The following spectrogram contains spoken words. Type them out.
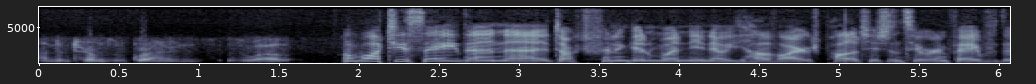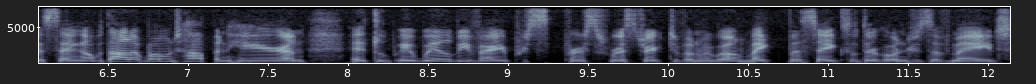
and in terms of grounds as well. And what do you say then, uh, Dr. Finegan, when you know you have Irish politicians who are in favour of this, saying, "Oh, that it won't happen here, and it'll it will be very pers- restrictive, and we won't make mistakes other countries have made."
